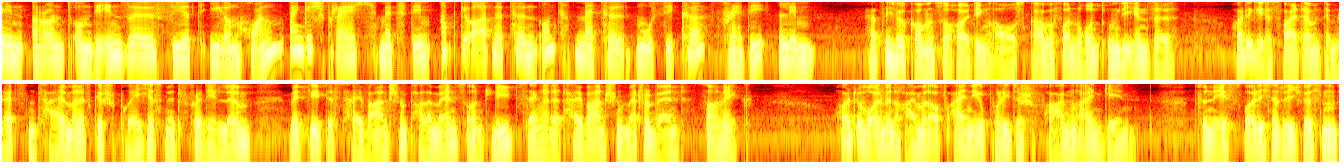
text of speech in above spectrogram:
In Rund um die Insel führt Elon Huang ein Gespräch mit dem Abgeordneten und Metal-Musiker Freddie Lim. Herzlich willkommen zur heutigen Ausgabe von Rund um die Insel. Heute geht es weiter mit dem letzten Teil meines Gespräches mit Freddie Lim, Mitglied des taiwanischen Parlaments und Leadsänger der taiwanischen Metalband Thonic. Heute wollen wir noch einmal auf einige politische Fragen eingehen. Zunächst wollte ich natürlich wissen,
